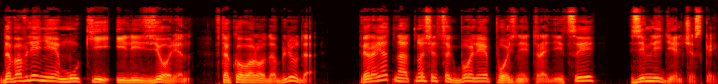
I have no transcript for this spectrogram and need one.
Добавление муки или зерен в такого рода блюда, вероятно, относится к более поздней традиции, земледельческой.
